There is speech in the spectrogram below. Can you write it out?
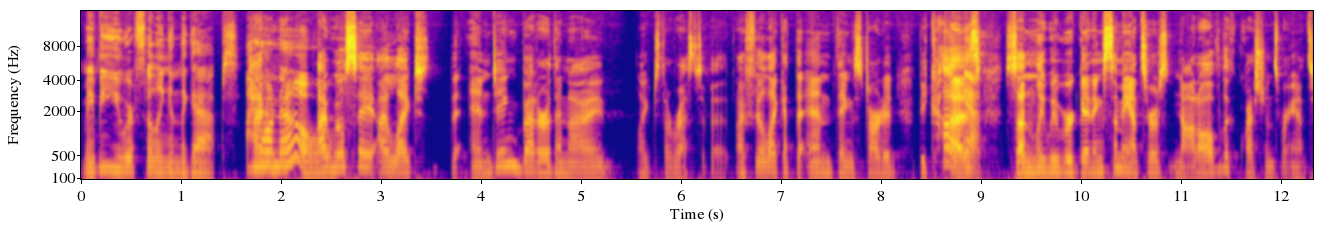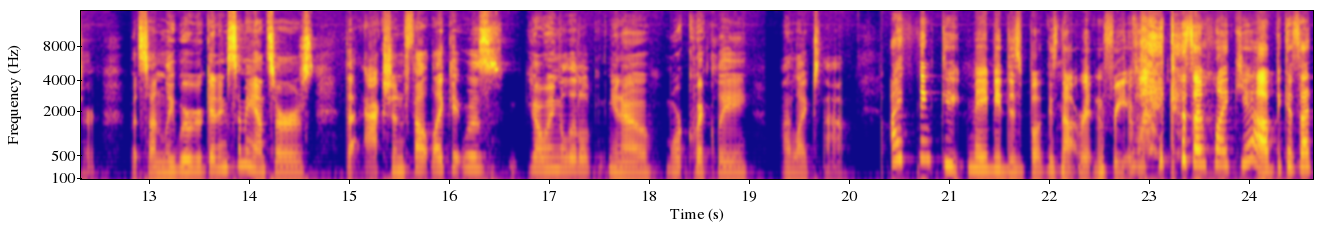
Maybe you were filling in the gaps. I don't know I will say I liked the ending better than I liked the rest of it. I feel like at the end things started because Yeah. suddenly we were getting some answers. Not all of the questions were answered, but suddenly we were getting some answers. The action felt like it was going a little, you know, more quickly. I liked that. I think maybe this book is not written for you because I'm like yeah because that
